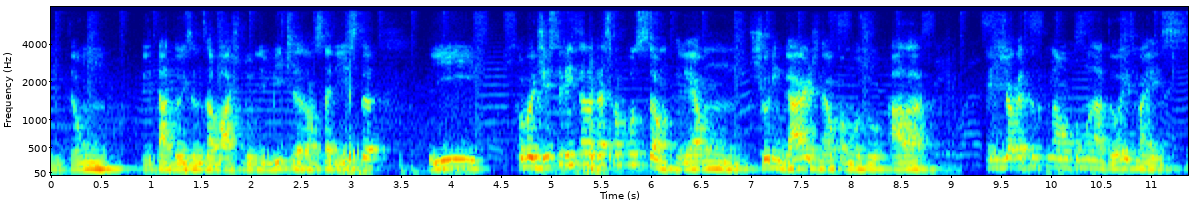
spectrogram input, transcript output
então ele está dois anos abaixo do limite da nossa lista. E, como eu disse, ele entra na décima posição. Ele é um shooting guard, né, o famoso ala ele joga tanto na 1 como na 2, mas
